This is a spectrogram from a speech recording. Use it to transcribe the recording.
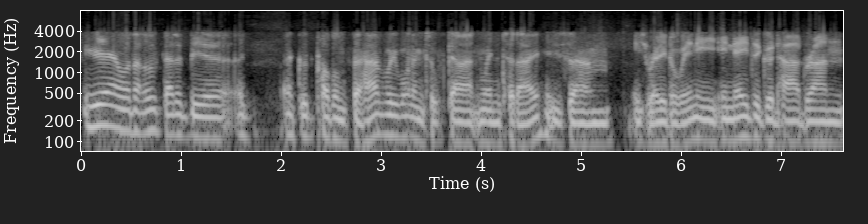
Yeah, well, that, that'd be a, a, a good problem to have. We want him to go out and win today. He's um, he's ready to win. He, he needs a good hard run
